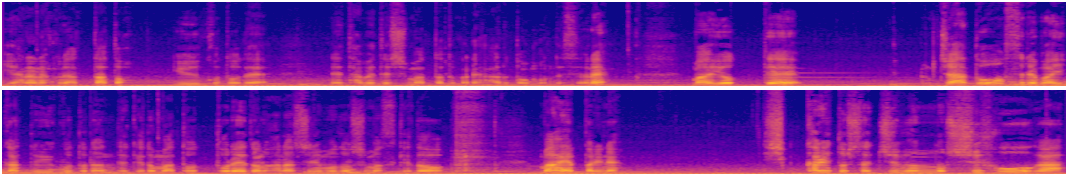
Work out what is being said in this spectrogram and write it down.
ー、やらなくなったということで、ね、食べてしまったとかねあると思うんですよね。まあよってじゃあどうすればいいかということなんだけど、まあ、トレードの話に戻しますけどまあやっぱりねしっかりとした自分の手法が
